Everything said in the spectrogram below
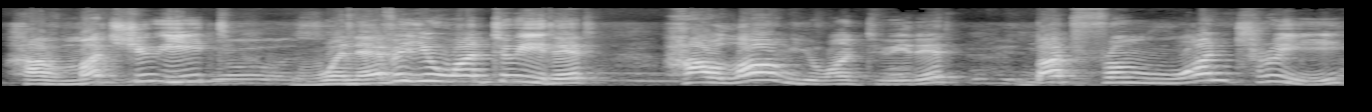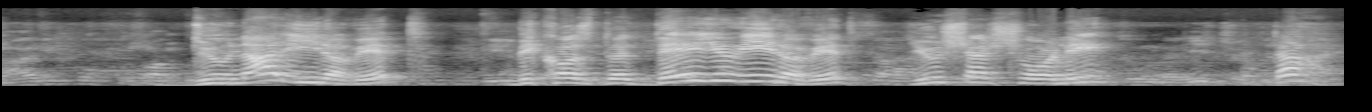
how much you eat, whenever you want to eat it, how long you want to eat it, but from one tree, ariko kuva ku do not eat of it, because the day you eat of it, you shall surely itunda y'icyo gihe die.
